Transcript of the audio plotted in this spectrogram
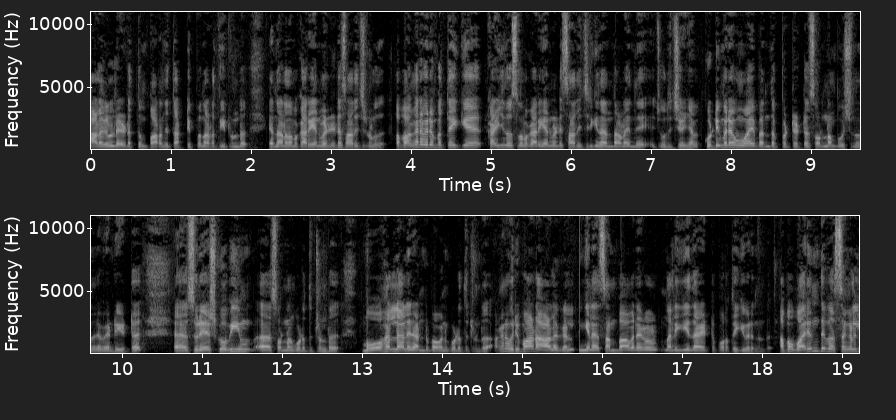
ആളുകളുടെ അടുത്തും പറഞ്ഞ് തട്ടിപ്പ് നടത്തിയിട്ടുണ്ട് എന്നാണ് നമുക്ക് അറിയാൻ വേണ്ടിയിട്ട് സാധിച്ചിട്ടുള്ളത്. അപ്പോൾ അങ്ങനെ വരുമ്പോഴത്തേക്ക് കഴിഞ്ഞ ദിവസം നമുക്ക് അറിയാൻ വേണ്ടി സാധിച്ചിരിക്കുന്നത് എന്താണ് എന്ന് ചോദിച്ചു കഴിഞ്ഞാൽ കൊട്ടിമരവുമായി ബന്ധപ്പെട്ടിട്ട് സ്വർണം പൂശുന്നതിന് വേണ്ടിയിട്ട് സുരേഷ് ഗോപിയും സ്വർണം കൊടുത്തിട്ടുണ്ട് മോഹൻലാൽ രണ്ട് പവൻ കൊടുത്തിട്ടുണ്ട്. അങ്ങനെ ഒരുപാട് ആളുകൾ ഇങ്ങനെ സംഭാവനകൾ നൽകിയതായിട്ട് പുറത്തേക്ക് വരുന്നുണ്ട്. അപ്പോൾ വരും ദിവസങ്ങളിൽ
